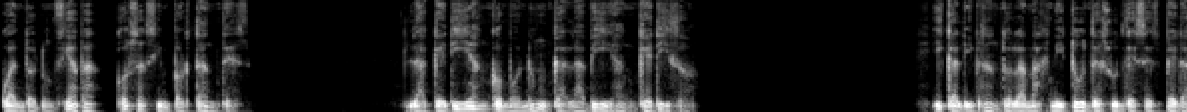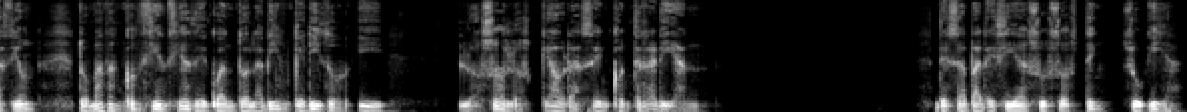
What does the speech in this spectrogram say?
cuando anunciaba cosas importantes. La querían como nunca la habían querido. Y calibrando la magnitud de su desesperación, tomaban conciencia de cuanto la habían querido y los solos que ahora se encontrarían. Desaparecía su sostén, su guía,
